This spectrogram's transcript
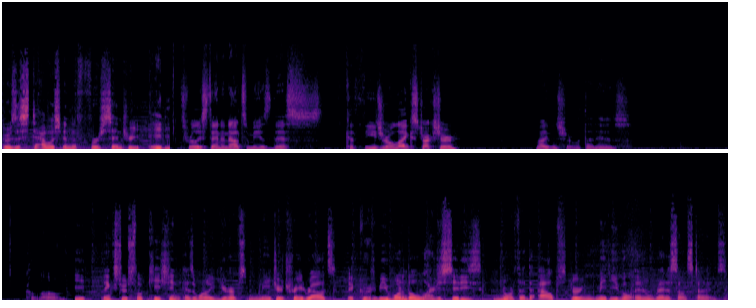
It was established in the 1st century AD What's really standing out to me is this cathedral like structure. I'm not even sure what that is. Cologne. Thanks to its location as one of Europe's major trade routes, it grew to be one of the largest cities north of the Alps during medieval and Renaissance times.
